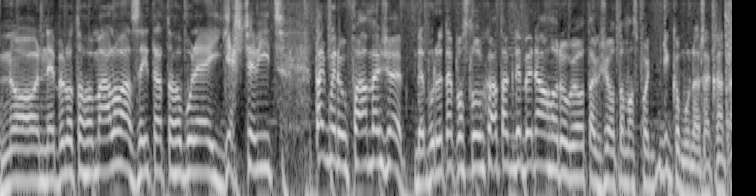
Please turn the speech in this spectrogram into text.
No, nebylo toho málo a zítra toho bude ještě víc. Tak my doufáme, že nebudete poslouchat, a kdyby náhodou, jo, takže o tom aspoň nikomu neřeknete.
